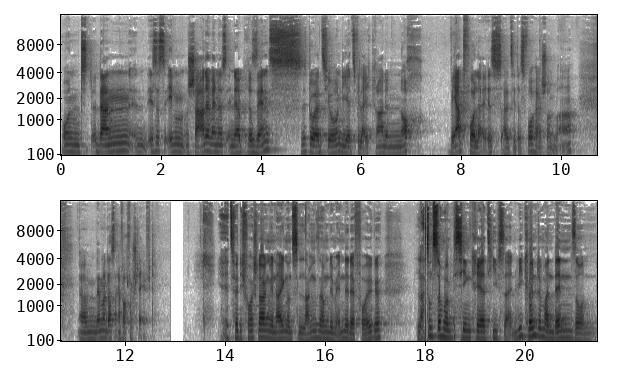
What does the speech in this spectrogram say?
Und dann ist es eben schade, wenn es in der Präsenzsituation, die jetzt vielleicht gerade noch wertvoller ist, als sie das vorher schon war, ähm, wenn man das einfach verschläft. Jetzt würde ich vorschlagen, wir neigen uns langsam dem Ende der Folge. Lass uns doch mal ein bisschen kreativ sein. Wie könnte man denn so ein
